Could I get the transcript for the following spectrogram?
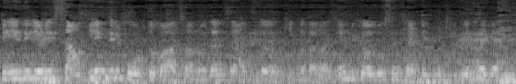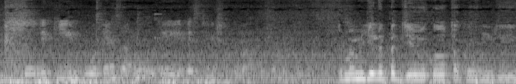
ਤੇ ਇਹਦੀ ਜਿਹੜੀ ਸੈਂਪਲਿੰਗ ਦੀ ਰਿਪੋਰਟ ਤੋਂ ਬਾਅਦ ਸਾਨੂੰ ਇਹਦਾ ਐਗਜ਼ੈਕਟ ਕੀ ਪਤਾ ਲੱਗ ਜਾਏ ਬਿਕੋਜ਼ ਉਹ ਸਿੰਥੈਟਿਕ ਮਟੀਰੀਅਲ ਹੈਗਾ ਤੇ ਉਹਦੀ ਕੀ ਰਿਪੋਰਟ ਹੈ ਸਾਨੂੰ ਉਹਦੀ ਇਨਵੈਸਟੀਗੇਸ਼ਨ ਤੋਂ ਬਾਅਦ ਪਤਾ ਲੱਗੇਗਾ। ਤੇ ਮੈਮ ਜਿਹੜੇ ਭੱਜੇ ਹੋਏ ਕਦੋਂ ਤੱਕ ਹੁੰਦੀ?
